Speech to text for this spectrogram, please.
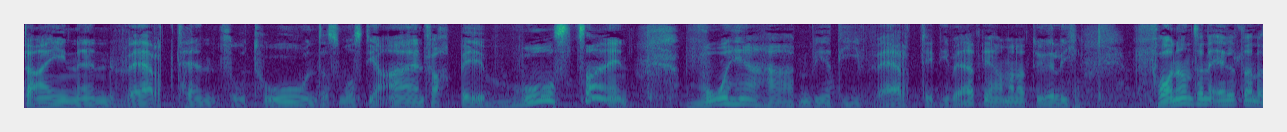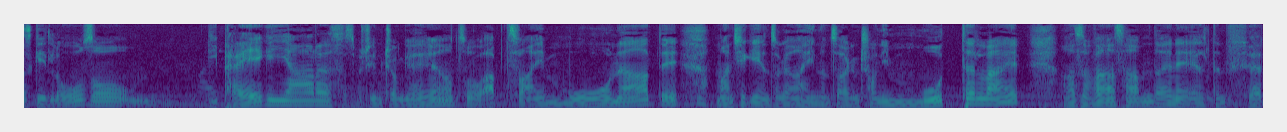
deinen Werten zu tun. Das muss dir einfach bewusst sein. Woher haben wir die Werte? Die Werte haben wir natürlich von unseren Eltern. Das geht los so die Prägejahre, das hast du bestimmt schon gehört, so ab zwei Monate. Manche gehen sogar hin und sagen schon im Mutterleib. Also was haben deine Eltern für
